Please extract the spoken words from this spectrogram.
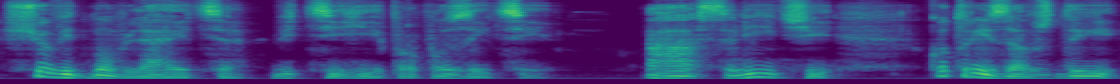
що відмовляється від цієї пропозиції. А слідчий, котрий завжди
